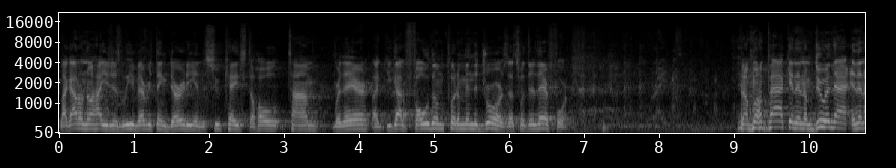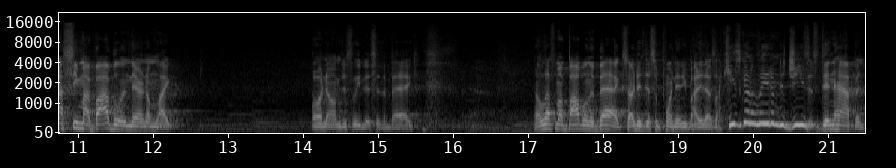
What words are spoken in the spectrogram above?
Like, I don't know how you just leave everything dirty in the suitcase the whole time we're there. Like, you got to fold them, put them in the drawers. That's what they're there for. And I'm unpacking and I'm doing that. And then I see my Bible in there and I'm like, oh no, I'm just leave this in the bag. I left my Bible in the bag. so I didn't disappoint anybody that was like, he's going to lead him to Jesus. Didn't happen.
